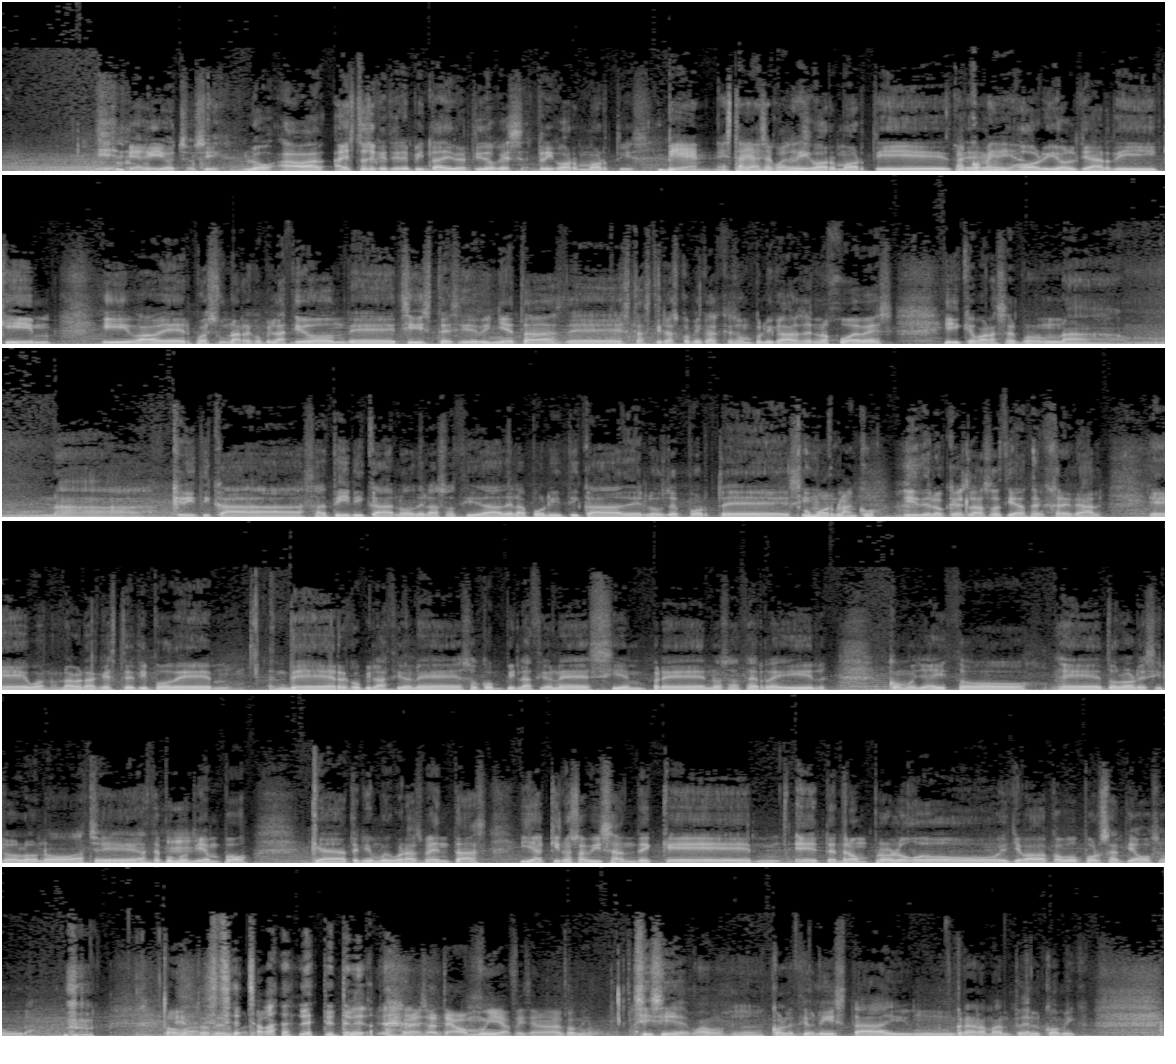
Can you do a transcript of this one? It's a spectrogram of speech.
Eh, Peggy 8, sí. Luego, a, a esto sí que tiene pinta divertido, que es Rigor Mortis. Bien, esta ya sé cuál es. Rigor Mortis La de comedia. Oriol Jardi y Kim y va a haber pues una recopilación de chistes y de viñetas de estas tiras cómicas que son publicadas en el jueves y que van a ser por una una crítica satírica ¿no? de la sociedad, de la política, de los deportes y, Humor blanco. y de lo que es la sociedad en general. Eh, bueno, la verdad que este tipo de, de recopilaciones o compilaciones siempre nos hace reír, como ya hizo eh, Dolores y Lolo ¿no? hace, hace poco Mm. tiempo, que ha tenido muy buenas ventas. Y aquí nos avisan de que eh, tendrá un prólogo llevado a cabo por Santiago Segura. Toma. Entonces, bueno, Chaval, te, te veo. Santiago muy aficionado al cómic. Sí, sí, vamos, eh, coleccionista y un gran amante del cómic.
